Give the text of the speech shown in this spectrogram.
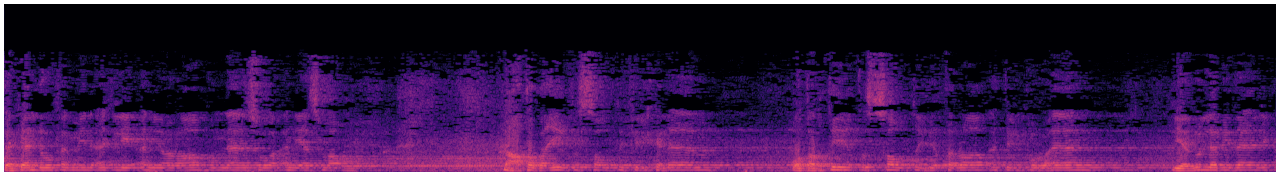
تكلفا من أجل أن يراه الناس وأن يسمعوه. مع تضعيف الصوت في الكلام وترقيق الصوت بقراءة القرآن ليدل بذلك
